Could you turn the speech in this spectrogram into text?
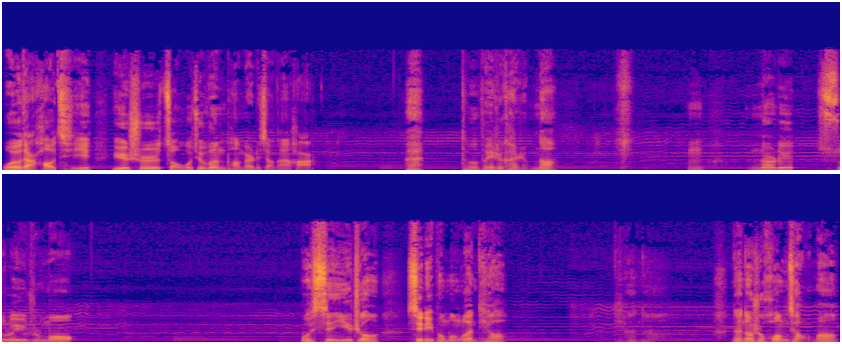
我有点好奇，于是走过去问旁边的小男孩：“哎，他们围着看什么呢？”嗯，那里死了一只猫。我心一怔，心里砰砰乱跳。天哪，难道是黄角吗？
